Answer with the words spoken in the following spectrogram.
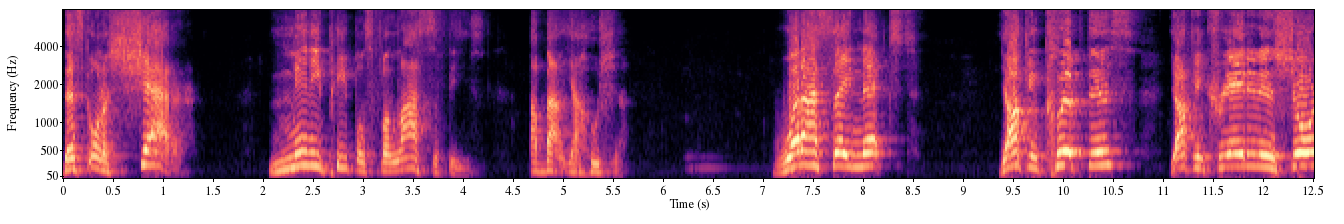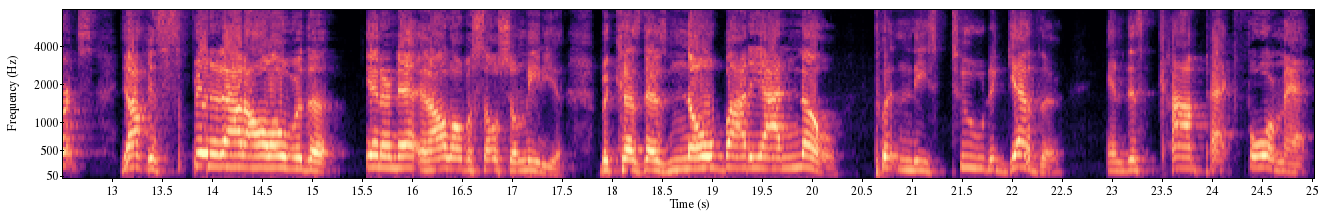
that's going to shatter many people's philosophies about Yahusha. What I say next, y'all can clip this, y'all can create it in shorts, y'all can spin it out all over the internet and all over social media because there's nobody I know putting these two together in this compact format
